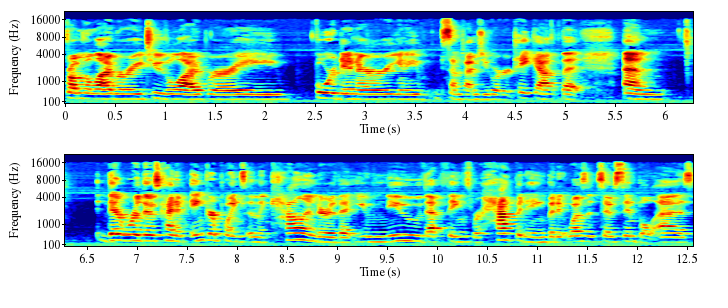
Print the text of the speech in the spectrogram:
from the library to the library for dinner. You know, sometimes you'd order takeout, but um, there were those kind of anchor points in the calendar that you knew that things were happening, but it wasn't so simple as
